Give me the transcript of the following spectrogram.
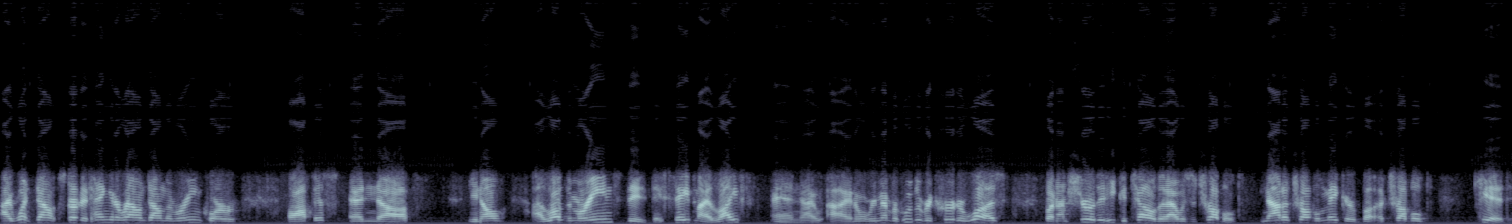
I went down, started hanging around down the Marine Corps office, and uh, you know, I love the Marines. They they saved my life, and I I don't remember who the recruiter was, but I'm sure that he could tell that I was a troubled, not a troublemaker, but a troubled kid.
